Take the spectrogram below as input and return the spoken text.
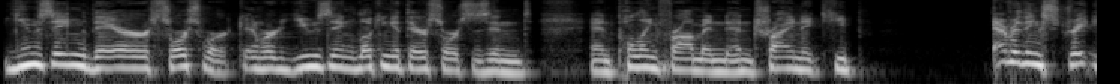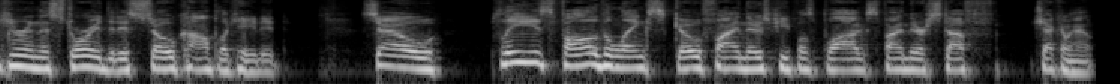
using their source work and we're using looking at their sources and and pulling from and, and trying to keep everything straight here in this story that is so complicated. So please follow the links, go find those people's blogs, find their stuff, check them out.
